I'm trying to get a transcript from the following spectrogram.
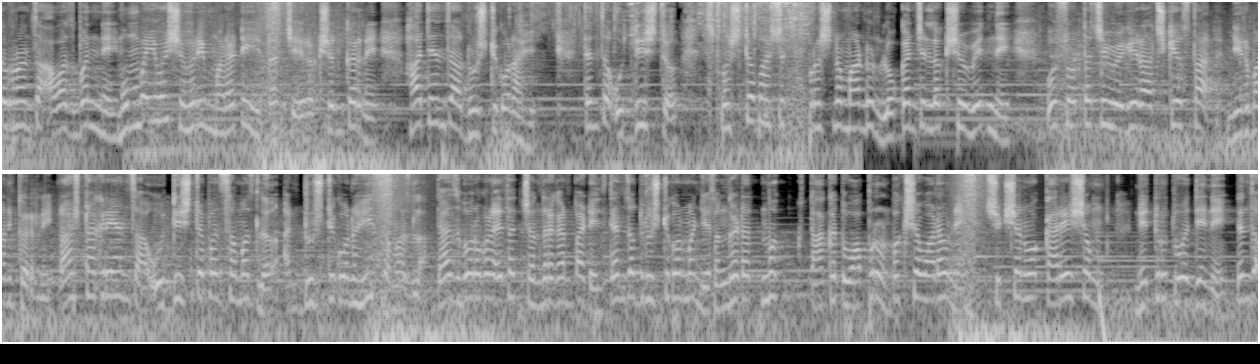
तरुणांचा आवाज बनणे मुंबई व शहरी मराठी हितांचे रक्षण करणे हा त्यांचा दृष्टिकोन आहे. त्यांचं उद्दिष्ट स्पष्ट भाषेत प्रश्न मांडून लोकांचे लक्ष वेधणे व स्वतःचे वेगळे राजकीय स्थान निर्माण करणे. राज ठाकरे यांचा उद्दिष्ट पण समजलं आणि दृष्टिकोनही समजला. त्याचबरोबर येतात चंद्रकांत पाटील. त्यांचा दृष्टिकोन म्हणजे संघटनात्मक ताकद वापरून पक्ष वाढवणे शिक्षण व कार्यक्षम नेतृत्व देणे. त्यांचा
